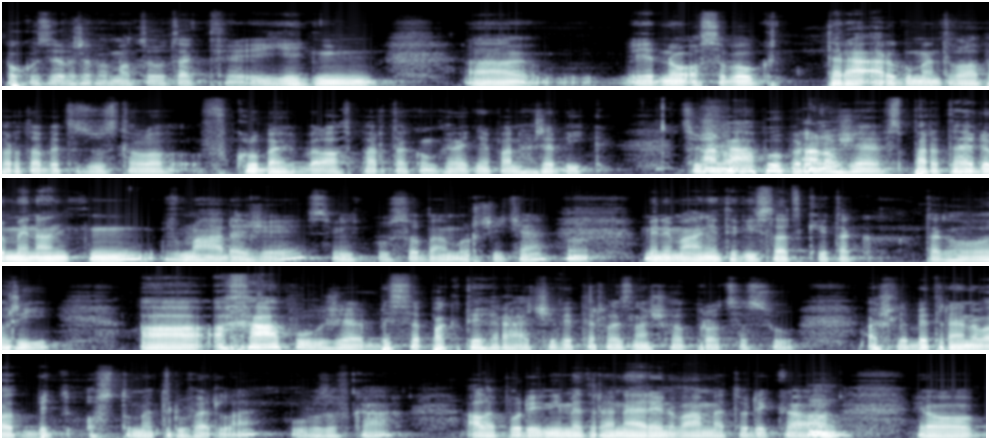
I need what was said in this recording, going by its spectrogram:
pokud si dobře pamatuju, tak jedním, uh, jednou osobou, která argumentovala pro to, aby to zůstalo v klubech, byla Sparta, konkrétně pan Hřebík. Což ano, chápu, protože ano. Sparta je dominantní v mládeži svým způsobem určitě. Hmm. Minimálně ty výsledky tak, tak hovoří. A, a chápu, že by se pak ty hráči vytrhli z našeho procesu a šli by trénovat byť o 100 metrů vedle v úvozovkách, ale pod jinými trenéry, nová metodika. Hmm. Jo,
